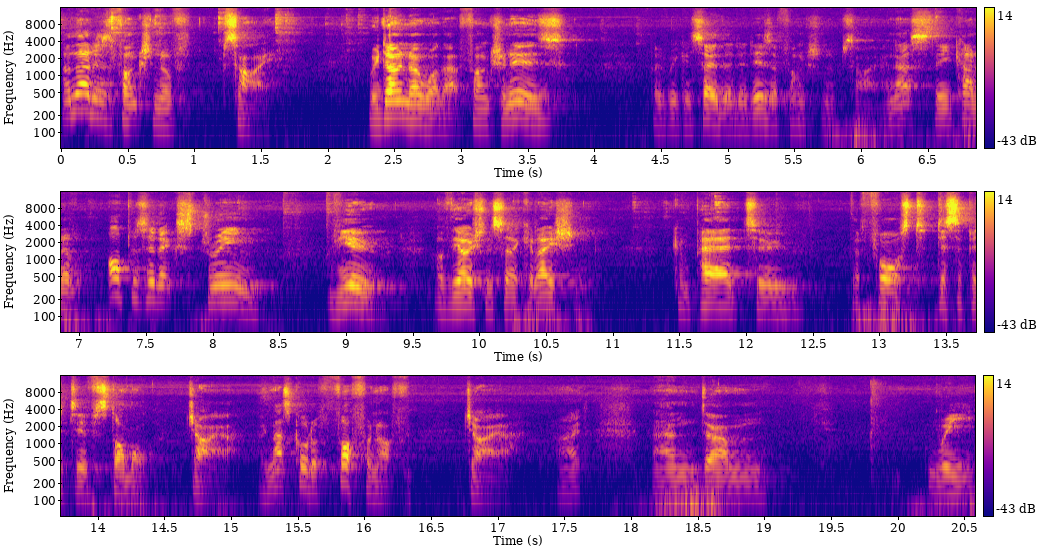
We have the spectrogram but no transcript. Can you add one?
and that is a function of psi. We don't know what that function is, but we can say that it is a function of psi. And that's the kind of opposite extreme view of the ocean circulation compared to the forced dissipative Stommel gyre. And that's called a Fofonoff gyre, right? And um, we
